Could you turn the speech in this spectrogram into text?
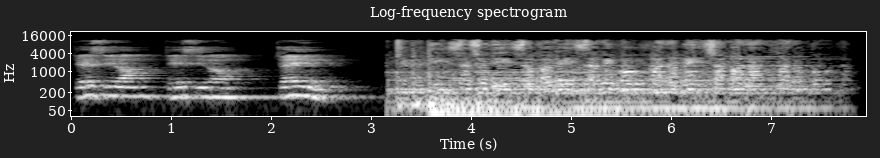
జై శ్రీరామ్ జై శ్రీరామ్ జై హింద్. సజుది సపవే సవిమో పరమే సఫలం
